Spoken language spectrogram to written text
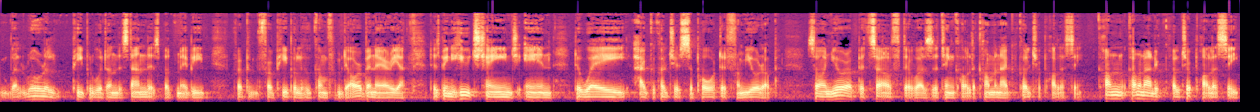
well, rural people would understand this, but maybe for, for people who come from the urban area, there's been a huge change in the way agriculture is supported from Europe. So in Europe itself, there was a thing called the Common Agriculture Policy. Com- Common Agriculture Policy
